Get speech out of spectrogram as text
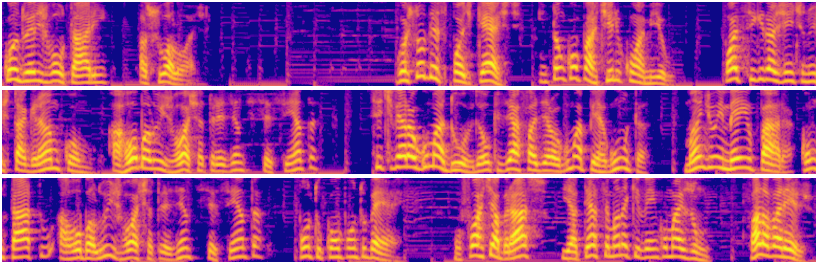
quando eles voltarem à sua loja. Gostou desse podcast? Então compartilhe com um amigo. Pode seguir a gente no Instagram como luizrocha360. Se tiver alguma dúvida ou quiser fazer alguma pergunta, mande um e-mail para contato@luizrocha360.com.br. Um forte abraço e até a semana que vem com mais um Fala Varejo!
